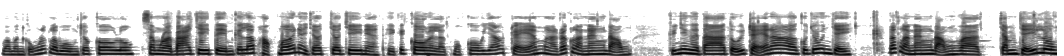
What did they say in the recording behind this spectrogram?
và mình cũng rất là buồn cho cô luôn. Xong rồi ba chi tìm cái lớp học mới này cho cho chi nè, thì cái cô này là một cô giáo trẻ mà rất là năng động. Kiểu như người ta tuổi trẻ đó, cô chú anh chị, rất là năng động và chăm chỉ luôn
